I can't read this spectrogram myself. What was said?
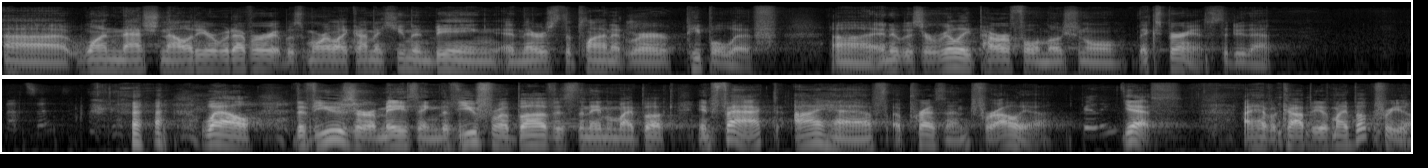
uh, one nationality or whatever. It was more like I'm a human being, and there's the planet where people live. Uh, and it was a really powerful emotional experience to do that. That's it? well, the views are amazing. The View from Above is the name of my book. In fact, I have a present for Alia. Really? Yes. I have a copy of my book for you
